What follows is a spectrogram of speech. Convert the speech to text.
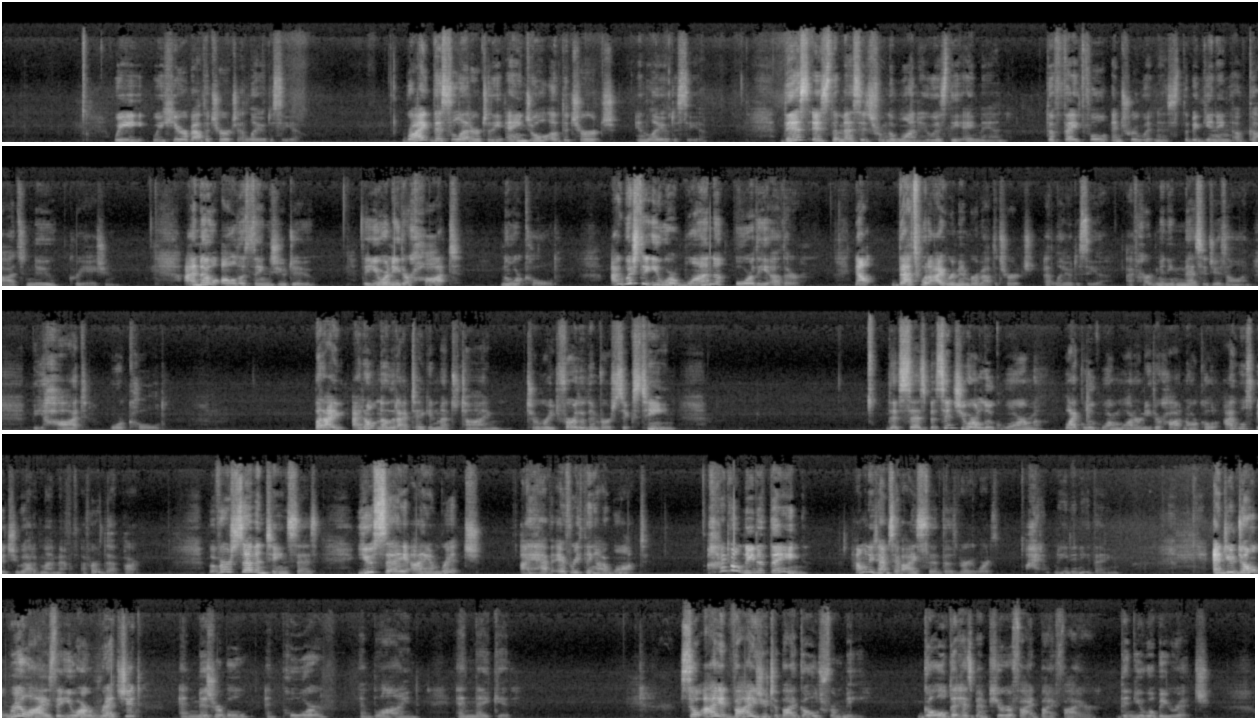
we, we hear about the church at Laodicea. Write this letter to the angel of the church in Laodicea. This is the message from the one who is the Amen the faithful and true witness, the beginning of God's new creation. I know all the things you do, that you are neither hot nor cold. I wish that you were one or the other. Now, that's what I remember about the church at Laodicea. I've heard many messages on be hot or cold. But I, I don't know that I've taken much time to read further than verse 16 that says, But since you are lukewarm, like lukewarm water, neither hot nor cold, I will spit you out of my mouth. I've heard that part. But verse 17 says, You say, I am rich. I have everything I want. I don't need a thing. How many times have I said those very words? I don't need anything. And you don't realize that you are wretched and miserable and poor and blind and naked. So I advise you to buy gold from me, gold that has been purified by fire, then you will be rich.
